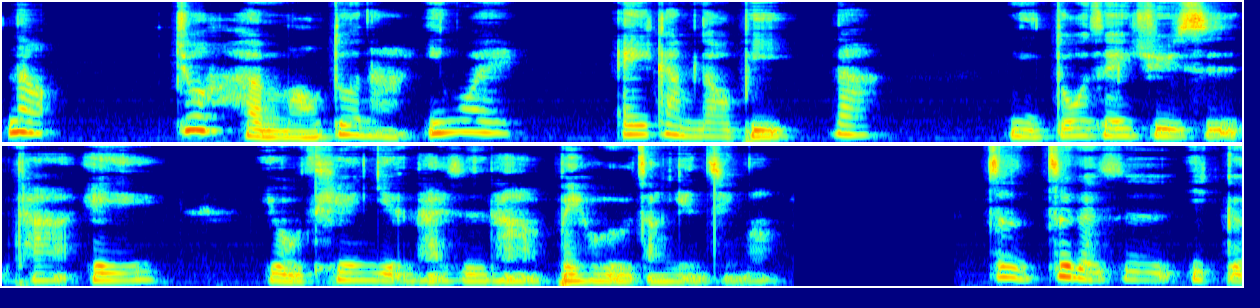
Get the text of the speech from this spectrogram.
那就很矛盾啊。因为 A 看不到 B，那你多这一句是他 A 有天眼，还是他背后有长眼睛吗？这这个是一个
